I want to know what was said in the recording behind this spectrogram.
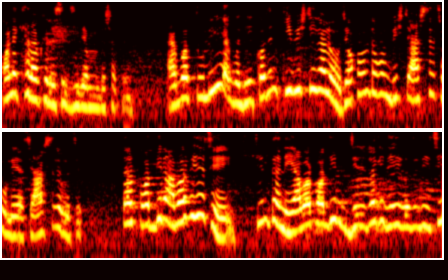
অনেক খেলা খেলেছে জিরে আমাদের সাথে। একবার তুলি, একবার দিই কদিন কী বৃষ্টি গেল, যখন তখন বৃষ্টি আসতে চলে যাচ্ছে আসতে চলেছে তারপর দিন আবার ভিজেছে, চিন্তা নেই। আবার পরদিন জিরেটাকে যেই রোদে দিয়েছি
